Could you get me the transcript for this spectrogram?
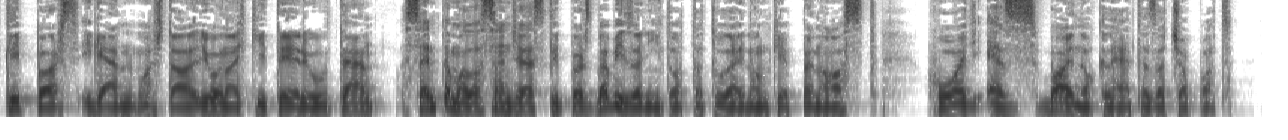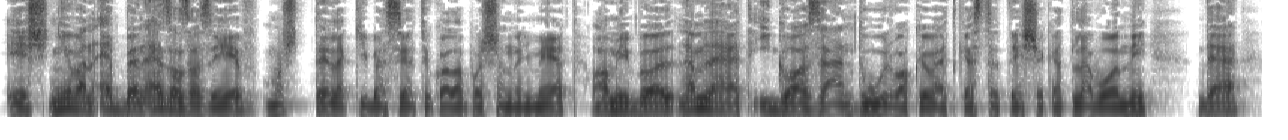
Clippers, igen, most a jó nagy kitérő után. Szerintem a Los Angeles Clippers bebizonyította tulajdonképpen azt, hogy ez bajnok lehet ez a csapat. És nyilván ebben ez az az év, most tényleg kibeszéltük alaposan, hogy miért, amiből nem lehet igazán durva következtetéseket levonni, de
